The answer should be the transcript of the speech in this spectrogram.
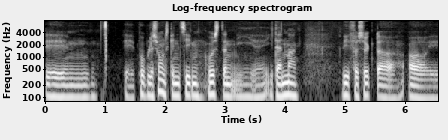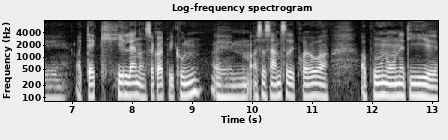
øh, øh, populationsgenetikken hos den i, øh, i Danmark. Vi forsøgte at, at, øh, at dække hele landet så godt vi kunne, øh, og så samtidig prøve at, at bruge nogle af de øh,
